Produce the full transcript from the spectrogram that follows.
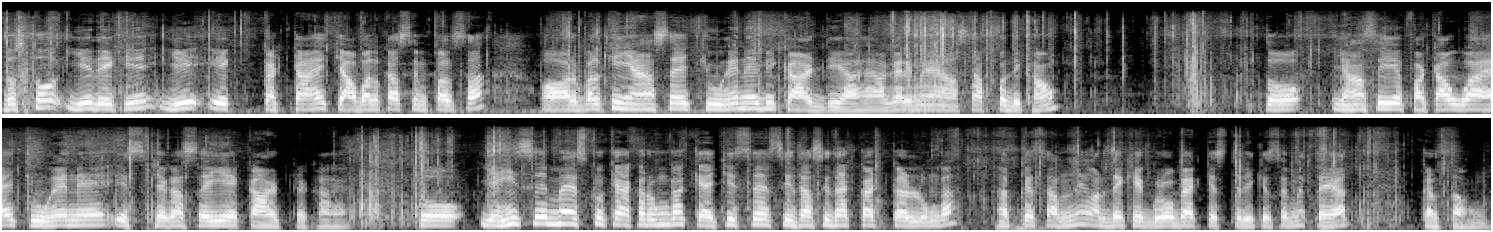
दोस्तों, ये देखिए, ये एक कट्टा है, चावल का सिंपल सा। और बल्कि यहाँ से चूहे ने भी काट दिया है। अगर मैं यहाँ से आपको दिखाऊँ तो यहाँ से ये फटा हुआ है, चूहे ने इस जगह से ये काट रखा है। तो यहीं से मैं इसको क्या करूँगा, कैची से सीधा सीधा कट कर लूँगा आपके सामने और देखिए ग्रो बैग किस तरीके से मैं तैयार करता हूँ।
